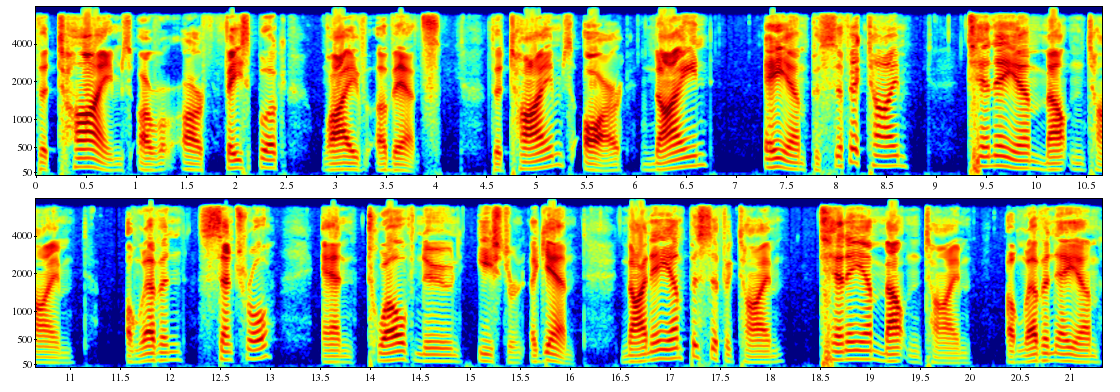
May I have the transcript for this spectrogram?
the times of our Facebook Live events. The times are 9 a.m. Pacific Time, 10 a.m. Mountain Time, 11 Central, and 12 noon Eastern. Again, 9 a.m. Pacific Time, 10 a.m. Mountain Time, 11 a.m.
